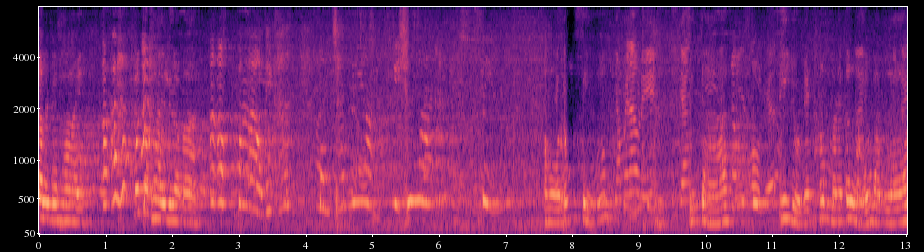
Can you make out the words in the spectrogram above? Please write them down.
อะไรเป็นพายอะอะว่าจะพายเรือมาอะอะเปล่าเลยค่ะผมฉันเนี่ยมีชื่อว่าสิงห์ อ๋อน้องสิงห์ยังไม่เล่านี้ยังสิงห์จ๋าน้องโอ้สิงห์เยอะพี่อยู่ในถ้ำมาแล้วก็หลายวันแล้ว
